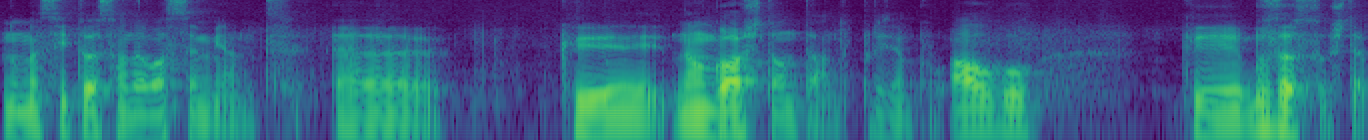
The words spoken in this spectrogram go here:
numa situação da vossa mente uh, que não gostam tanto, por exemplo, algo que vos assusta,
